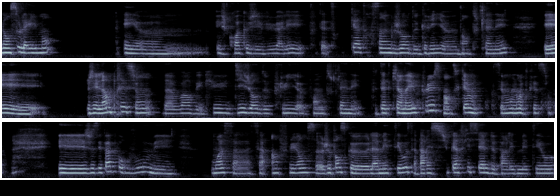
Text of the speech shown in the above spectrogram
l'ensoleillement. et, euh, et, je crois que j'ai vu aller peut-être 4-5 jours de gris euh, dans toute l'année. Et j'ai l'impression d'avoir vécu 10 jours de pluie euh, pendant toute l'année. Peut-être qu'il y en a eu plus, mais en tout cas, c'est mon impression. Et je sais pas pour vous, mais moi, ça, ça influence. Je pense que la météo, ça paraît superficiel de parler de météo.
